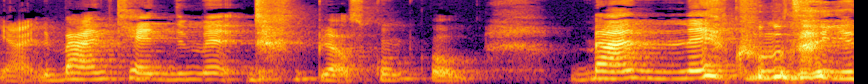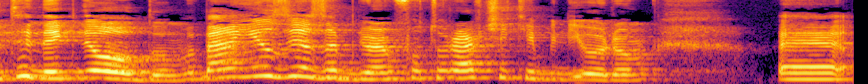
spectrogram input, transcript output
Yani ben kendime biraz komik oldu. Ben ne konuda yetenekli olduğumu, ben yazı yazabiliyorum, fotoğraf çekebiliyorum. Ee,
